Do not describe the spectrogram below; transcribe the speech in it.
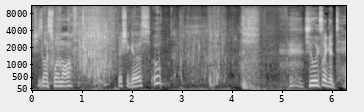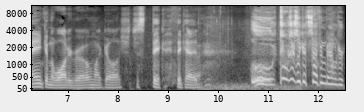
She's gonna swim off. There she goes. Oh. she looks like a tank in the water, bro. Oh my gosh. Just thick, thick head. Yeah. Oh, dude, she's like a seven pounder.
